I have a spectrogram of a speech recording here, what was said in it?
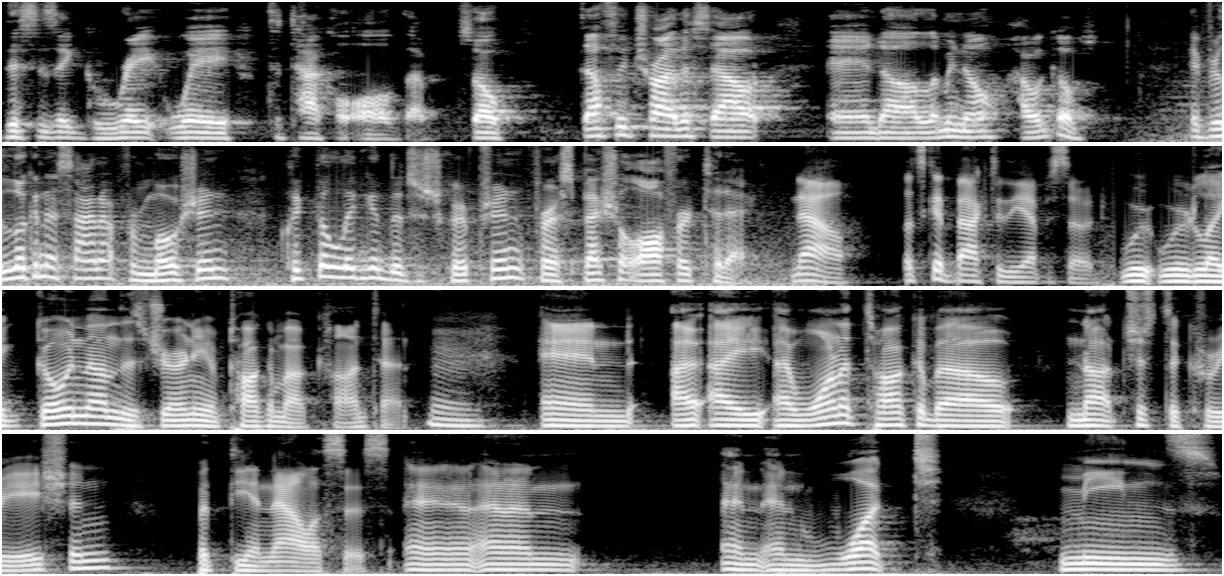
this is a great way to tackle all of them. So definitely try this out and uh, let me know how it goes. If you're looking to sign up for Motion, click the link in the description for a special offer today. Now, let's get back to the episode. We're, we're like going down this journey of talking about content. And I, I, I want to talk about not just the creation, but the analysis and, and, and, and what means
